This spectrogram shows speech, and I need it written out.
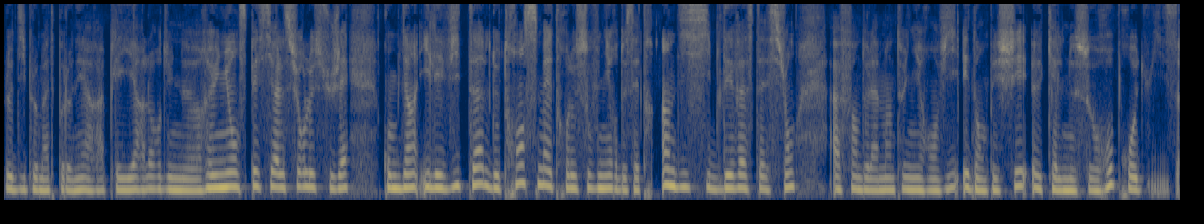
Le diplomate polonais a rappelé hier lors d'une réunion spéciale sur le sujet combien il est vital de transmettre le souvenir de cette indicible dévastation afin de la maintenir en vie et d'empêcher euh, qu'elle ne se reproduise.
